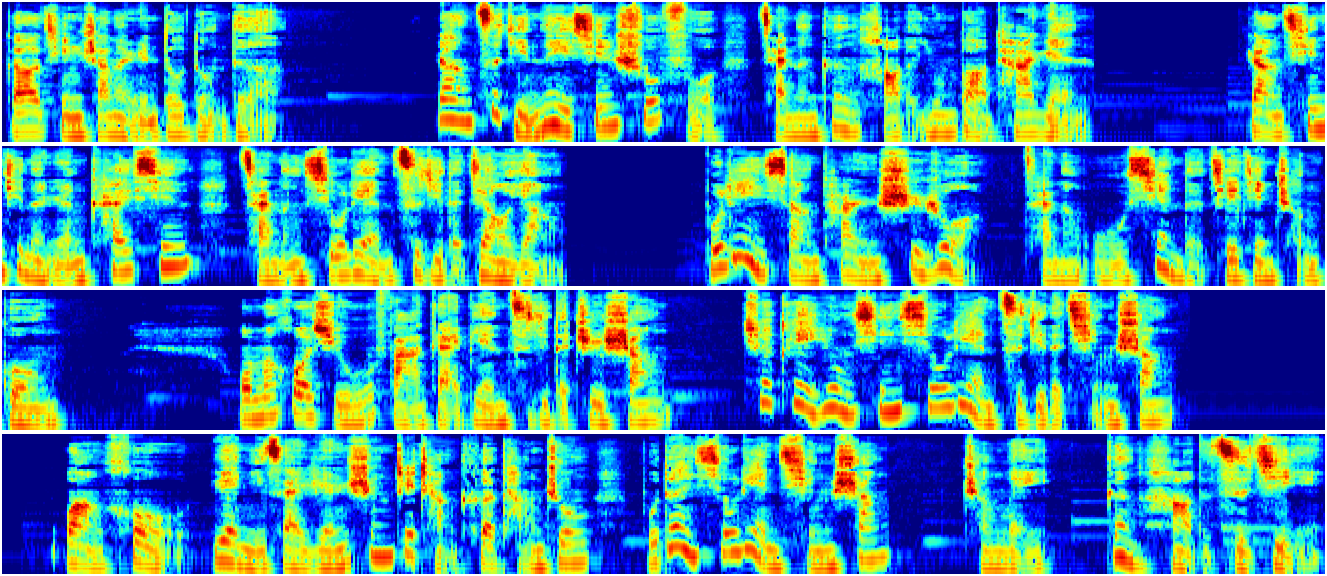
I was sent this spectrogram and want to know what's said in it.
高情商的人都懂得，让自己内心舒服，才能更好的拥抱他人；让亲近的人开心，才能修炼自己的教养；不吝向他人示弱，才能无限的接近成功。我们或许无法改变自己的智商，却可以用心修炼自己的情商。往后，愿你在人生这场课堂中不断修炼情商，成为更好的自己。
